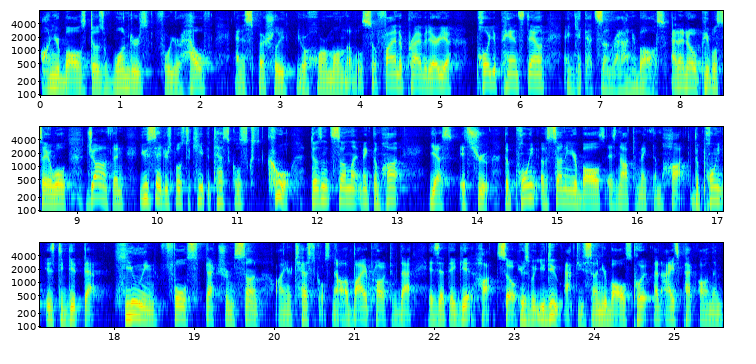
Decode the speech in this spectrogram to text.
on your balls does wonders for your health and especially your hormone levels. So find a private area, pull your pants down, and get that sun right on your balls. And I know people say, well, Johnathan, you said you're supposed to keep the testicles cool. Doesn't sunlight make them hot? Yes, it's true. The point of sunning your balls is not to make them hot. The point is to get that healing full spectrum sun on your testicles. Now, a byproduct of that is that they get hot. So here's what you do. After you sun your balls, put an ice pack on them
